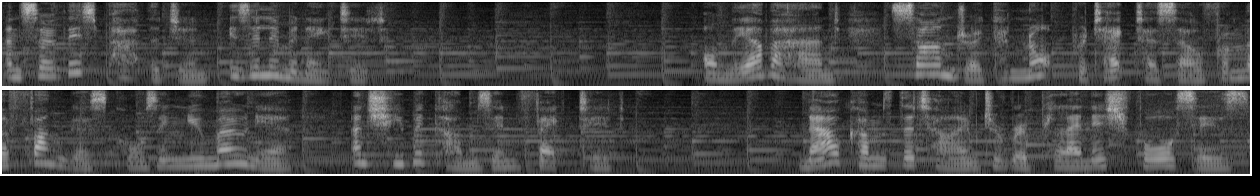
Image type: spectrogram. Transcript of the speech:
and so this pathogen is eliminated. On the other hand, Sandra cannot protect herself from the fungus causing pneumonia and she becomes infected. Now comes the time to replenish forces.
